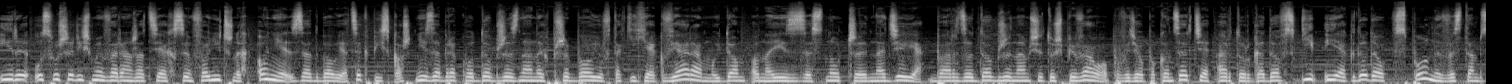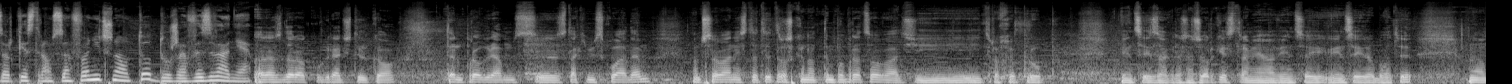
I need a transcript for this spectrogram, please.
Iry usłyszeliśmy w aranżacjach symfonicznych. O nie zadbał Jacek Piskosz. Nie zabrakło dobrze znanych przebojów, takich jak Wiara, Mój dom, Ona jest ze snu czy Nadzieja. Bardzo dobrze nam się tu śpiewało, powiedział po koncercie Artur Gadowski i jak dodał, wspólny występ z orkiestrą symfoniczną to duże wyzwanie. raz do roku grać tylko ten program z, z takim składem, no trzeba niestety troszkę nad tym popracować i trochę prób więcej zagrać. Znaczy orkiestra miała więcej, więcej roboty. No,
